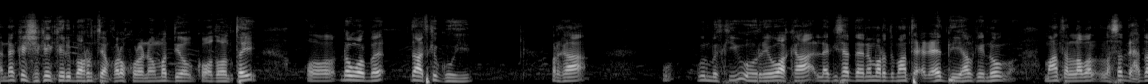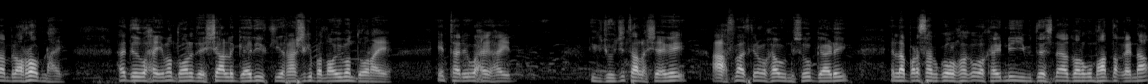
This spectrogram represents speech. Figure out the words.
anaan ka sheekayn karin baan runtii aan kulanay ummaddii go'doontay oo dhan walba daad ka gooyey. Marka gurmadkii u horreeyey waa kaa laakiinse haddana mar maanta cedceeddii halkay noo maanta laba la saddex bilaa roob nahay haddeed waxay iman doonaa insha alla gaadiidkii raashinkii badnaa iman doonaaye. Intani waxay ahayd dhiig joojintaa la sheegay caafimaadkina waa kaa uu soo gaadhay. Ilaa barasaab gobolka waa aad baan ugu mahadnaqaynaa.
